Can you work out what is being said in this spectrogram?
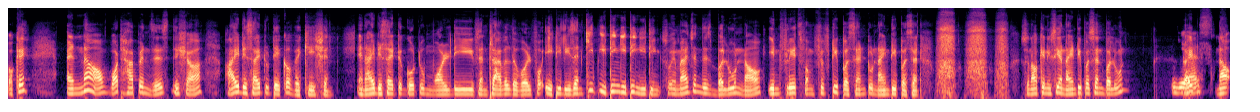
okay? And now what happens is disha i decide to take a vacation and I decide to go to Maldives and travel the world for 80 days and keep eating, eating, eating. So imagine this balloon now inflates from 50% to 90%. So now can you see a 90% balloon? Right? Yes. Now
